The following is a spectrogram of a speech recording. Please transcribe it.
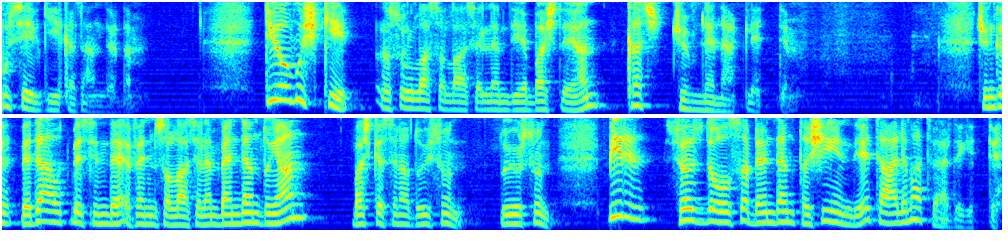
bu sevgiyi kazandırdım? Diyormuş ki Resulullah sallallahu aleyhi ve sellem diye başlayan kaç cümle naklettim? Çünkü veda hutbesinde Efendimiz sallallahu aleyhi ve sellem benden duyan başkasına duysun, duyursun. Bir söz de olsa benden taşıyın diye talimat verdi gitti.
